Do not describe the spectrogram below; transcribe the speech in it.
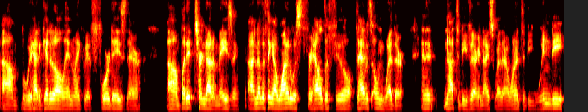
Um, but we had to get it all in. Like we had four days there, um, but it turned out amazing. Another thing I wanted was for hell to feel to have its own weather and it not to be very nice weather. I wanted to be windy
